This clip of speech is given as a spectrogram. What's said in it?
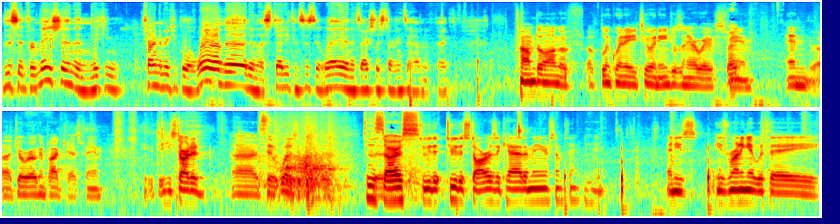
this information and making trying to make people aware of it in a steady, consistent way, and it's actually starting to have an effect. Tom DeLonge of, of Blink 182 and Angels and Airwaves Right. fame. and uh, Joe Rogan podcast fame. He, he started uh, the what is it called? The, To the stars. to the to the Stars Academy or something. And he's he's running it with a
